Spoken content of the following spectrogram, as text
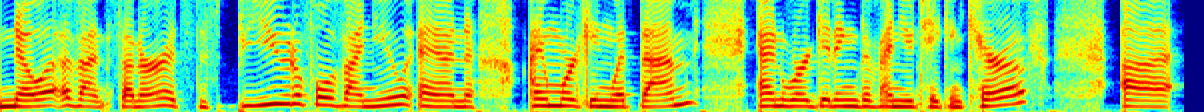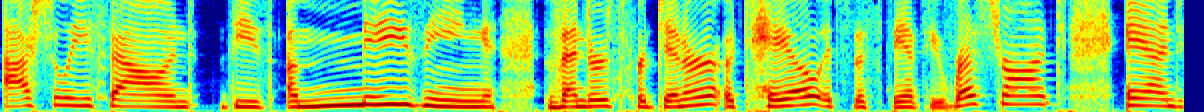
Noah Event Center. It's this beautiful venue, and I'm working with them, and we're getting the venue taken care of. Uh, Ashley found these amazing vendors for dinner. Oteo, it's this fancy restaurant, and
